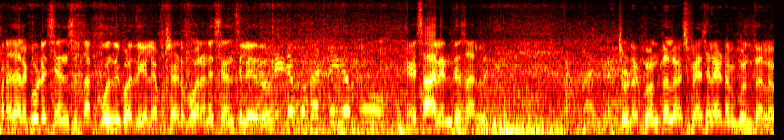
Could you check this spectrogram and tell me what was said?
ప్రజలకు కూడా సెన్స్ తక్కువ ఉంది కొద్దిగా. లెఫ్ట్ సైడ్ పోవాలనే సెన్స్ లేదు. ఏ సార్లు ఎంతే సార్లే. చూడ గుంతలు స్పెషల్ ఐటమ్ గుంతలు.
